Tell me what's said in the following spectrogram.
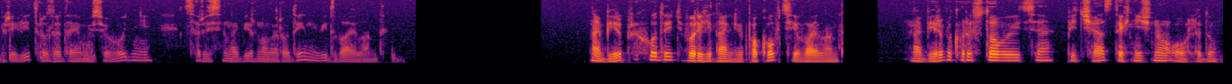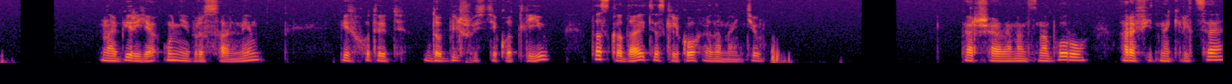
привіт! Розглядаємо сьогодні сервісний набір номер 1 від Вайланд. Набір приходить в оригінальній упаковці Вайланд. Набір використовується під час технічного огляду. Набір є універсальним, підходить до більшості котлів та складається з кількох елементів. Перший елемент з набору графітне кільце,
